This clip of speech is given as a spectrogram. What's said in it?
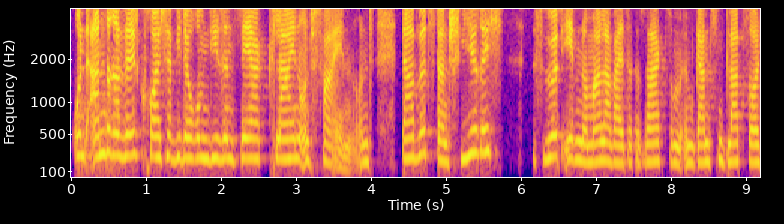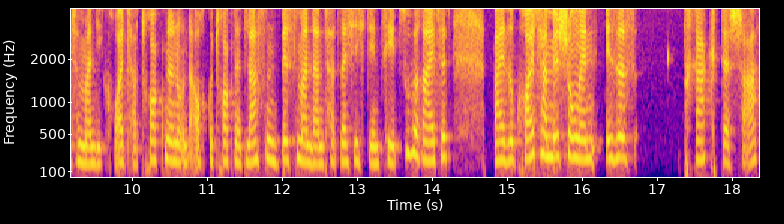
Und andere Wildkräuter wiederum, die sind sehr klein und fein. Und da wird es dann schwierig, es wird eben normalerweise gesagt, so im ganzen Blatt sollte man die Kräuter trocknen und auch getrocknet lassen, bis man dann tatsächlich den Tee zubereitet. Bei so Kräutermischungen ist es praktischer,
